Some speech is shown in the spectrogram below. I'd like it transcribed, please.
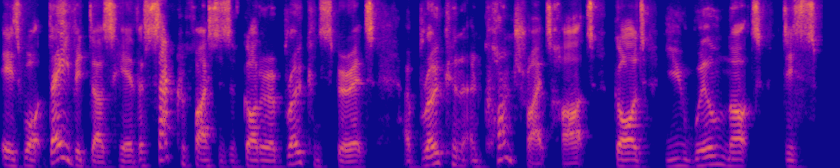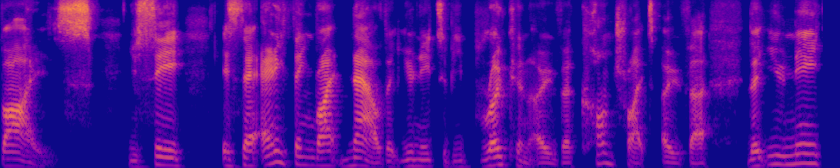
is what David does here. The sacrifices of God are a broken spirit, a broken and contrite heart. God, you will not despise. You see, is there anything right now that you need to be broken over, contrite over, that you need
